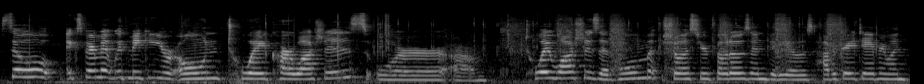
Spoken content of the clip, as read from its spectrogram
So experiment with making your own toy car washes or um, toy washes at home. Show us your photos and videos. Have a great day, everyone.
